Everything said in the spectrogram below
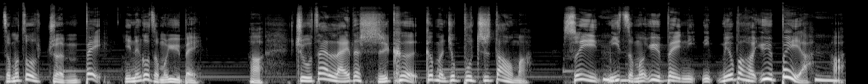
怎么做准备？你能够怎么预备啊？主在来的时刻根本就不知道嘛。所以你怎么预备？你你没有办法预备啊！啊，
